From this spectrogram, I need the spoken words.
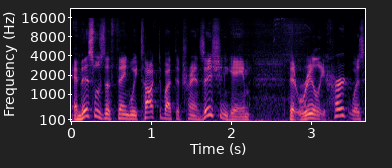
and this was the thing we talked about the transition game that really hurt, was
